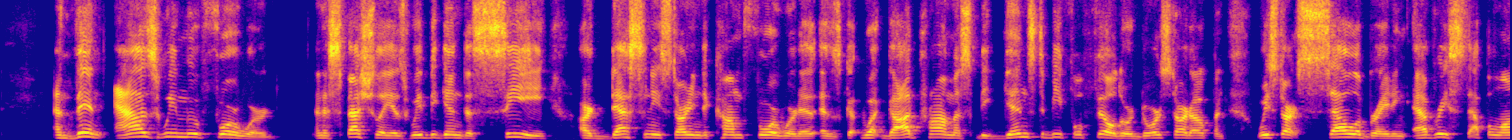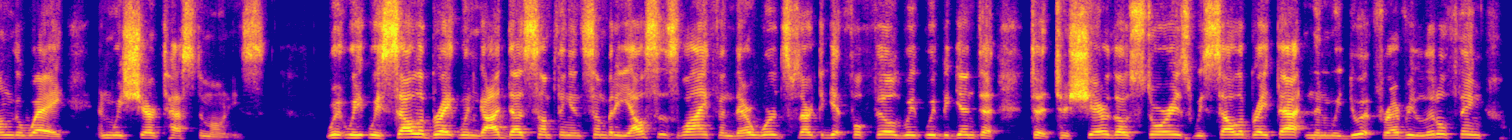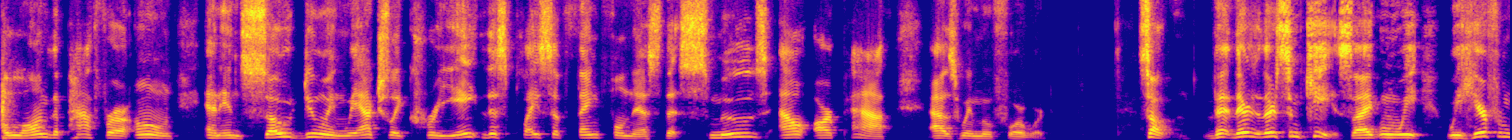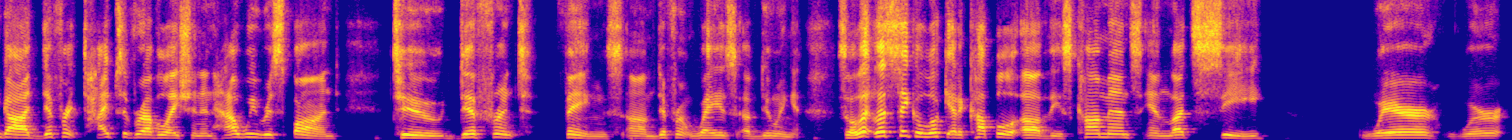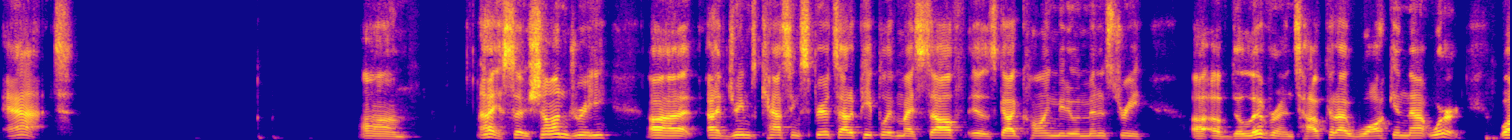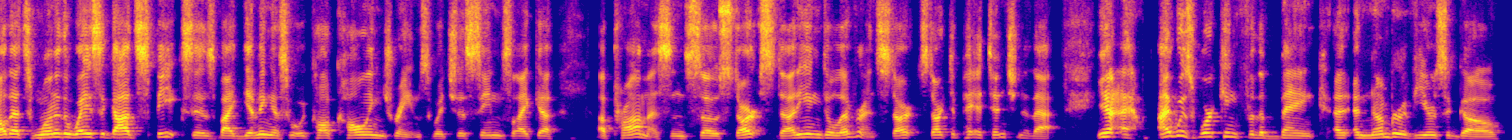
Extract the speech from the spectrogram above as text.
And then as we move forward, and especially as we begin to see our destiny starting to come forward as what God promised begins to be fulfilled or doors start open, we start celebrating every step along the way and we share testimonies we, we, we celebrate when God does something in somebody else's life and their words start to get fulfilled. We, we begin to, to, to share those stories. We celebrate that. And then we do it for every little thing along the path for our own. And in so doing, we actually create this place of thankfulness that smooths out our path as we move forward. So there, there's some keys. Like when we we hear from god different types of revelation and how we respond to different things um, different ways of doing it. So let, let's take a look at a couple of these comments and let's see where we're at. Um all right so chandri uh, I have dreams casting spirits out of people, even myself. Is God calling me to a ministry uh, of deliverance how could i walk in that word? Well that's one of the ways that god speaks is by giving us what we call calling dreams which just seems like a, a promise. And so start studying deliverance. Start start to pay attention to that. Yeah i was working for the bank a, a number of years ago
